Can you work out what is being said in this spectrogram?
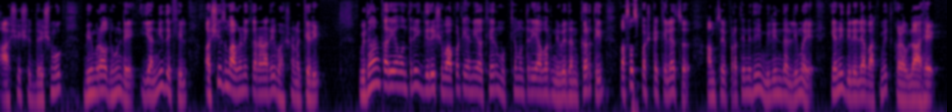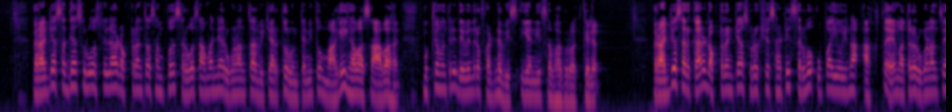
आशिष देशमुख भीमराव धोंडे यांनी देखील अशीच मागणी करणारी भाषणं केली. विधान कार्यमंत्री गिरीश बापट यांनी अखेर मुख्यमंत्री यावर निवेदन करतील असं स्पष्ट केल्याचं आमचे प्रतिनिधी मिलिंद लिमये यांनी दिलेल्या बातमीत कळवलं आहे. राज्यात सध्या सुरू असलेला डॉक्टरांचा संप सर्वसामान्य रुग्णांचा विचार करून त्यांनी तो मागे घ्यावा असं आवाहन मुख्यमंत्री देवेंद्र फडणवीस यांनी सभागृहात केलं. राज्य सरकार डॉक्टरांच्या सुरक्षेसाठी सर्व उपाययोजना आखतंय मात्र रुग्णांचे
